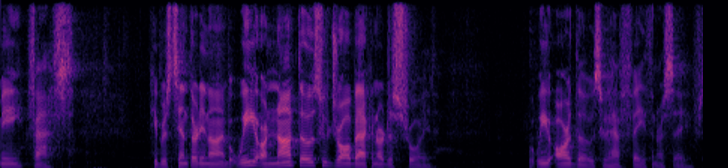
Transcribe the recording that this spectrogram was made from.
me fast. Hebrews 10:39 But we are not those who draw back and are destroyed. But we are those who have faith and are saved.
